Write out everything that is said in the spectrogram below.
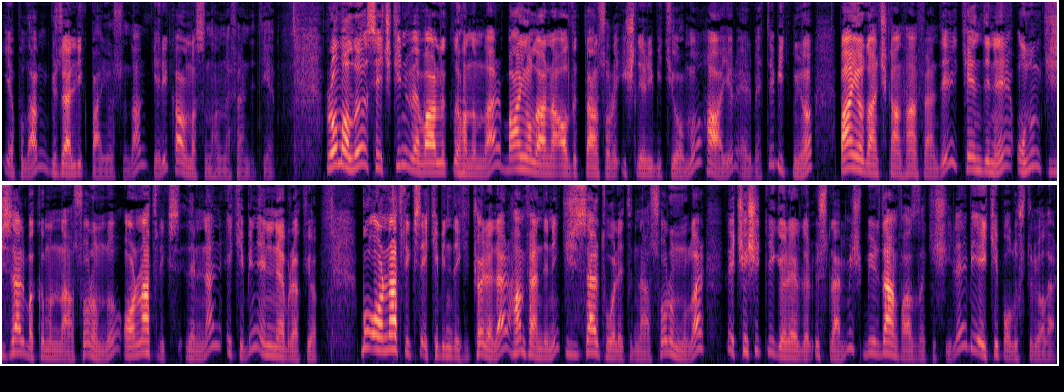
yapılan güzellik banyosundan geri kalmasın hanımefendi diye. Romalı seçkin ve varlıklı hanımlar banyolarını aldıktan sonra işleri bitiyor mu? Hayır elbette bitmiyor. Banyodan çıkan hanımefendi kendini onun kişisel bakımından sorumlu Ornatrix denilen ekibin eline bırakıyor. Bu Ornatrix ekibindeki köleler hanımefendinin kişisel tuvaletinden sorumlular ve çeşitli görevler üstlenmiş birden fazla kişiyle bir ekip oluşturuyorlar.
